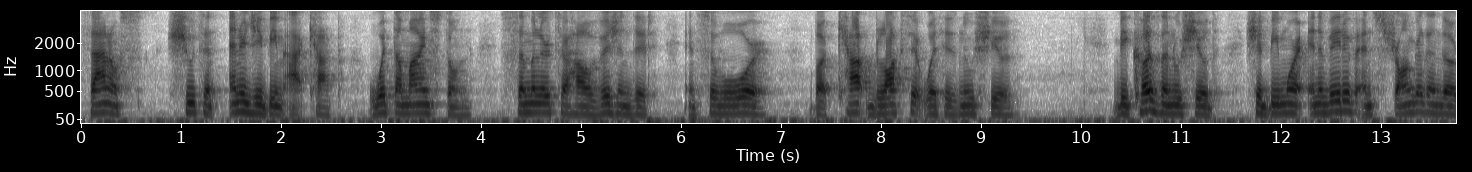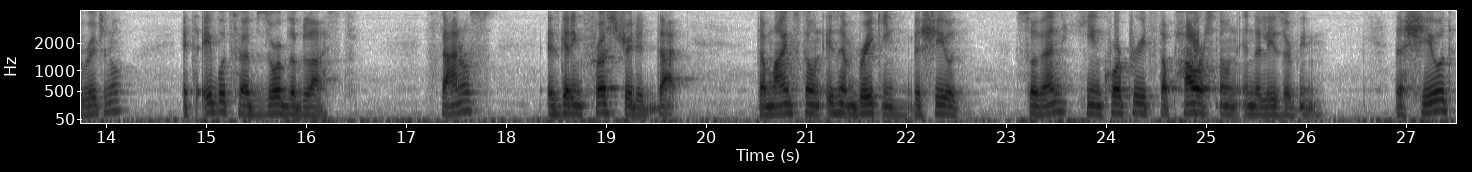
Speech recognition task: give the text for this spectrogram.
Thanos shoots an energy beam at Cap with the Mind Stone, similar to how Vision did in Civil War, but Cap blocks it with his new shield. Because the new shield should be more innovative and stronger than the original, it's able to absorb the blast. Thanos is getting frustrated that the Mind Stone isn't breaking the shield, so then he incorporates the Power Stone in the laser beam. The shield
